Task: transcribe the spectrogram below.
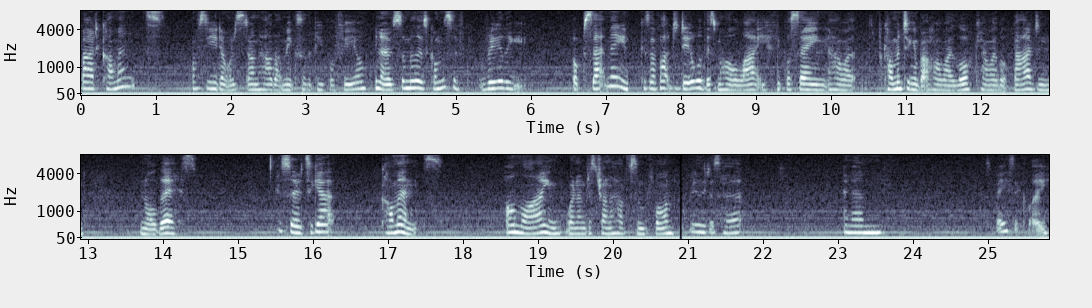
bad comments. Obviously, you don't understand how that makes other people feel. You know, some of those comments have really upset me because I've had to deal with this my whole life. People saying how I, commenting about how I look, how I look bad, and and all this. So to get comments online when I'm just trying to have some fun really does hurt. And um, so basically,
